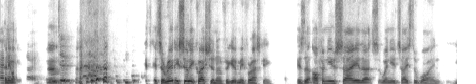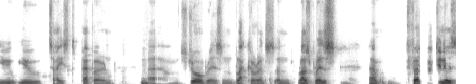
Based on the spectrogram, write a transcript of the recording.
Okay, anyway, uh, do. it's, it's a really silly question, and forgive me for asking. Is that often you say that when you taste the wine, you you taste pepper and mm. um, strawberries and black currants and raspberries. Um, first question is:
